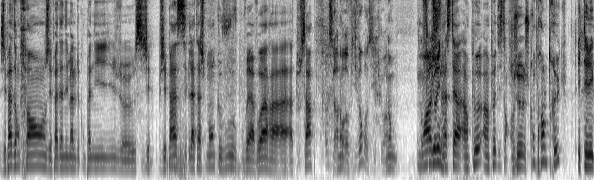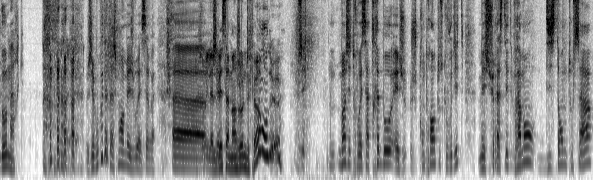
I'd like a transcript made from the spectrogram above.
J'ai pas d'enfant, j'ai pas d'animal de compagnie, je j'ai- pas assez de l'attachement que vous, vous pouvez avoir à, à tout ça. Ah, C'est le rapport au vivant aussi, tu vois. Donc, moi, je suis resté un peu, un peu distant. Je, je comprends le truc. Et tes Lego, Marc? J'ai beaucoup d'attachement à mes jouets, c'est vrai. Euh, Genre, il a levé sa main jaune, j'ai fait Oh mon dieu moi j'ai trouvé ça très beau et je, je comprends tout ce que vous dites, mais je suis resté vraiment distant de tout ça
